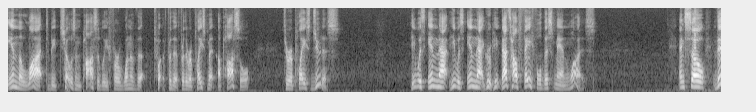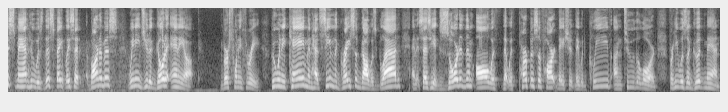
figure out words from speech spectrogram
in the lot to be chosen possibly for one of the for the for the replacement apostle to replace Judas. He was in that he was in that group. He, that's how faithful this man was. And so this man who was this faithful, they said, Barnabas, we need you to go to Antioch. Verse 23, who when he came and had seen the grace of God was glad, and it says he exhorted them all with, that with purpose of heart they should they would cleave unto the Lord. For he was a good man,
